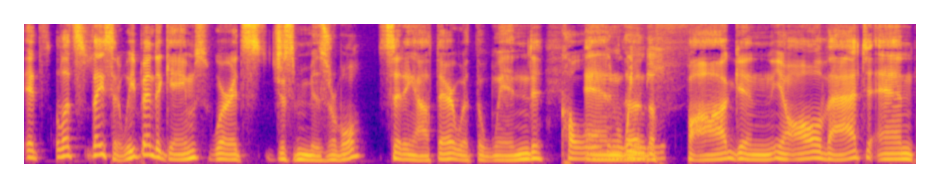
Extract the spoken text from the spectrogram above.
it's let's face it, we've been to games where it's just miserable sitting out there with the wind, Cold and and the, windy. the fog, and you know all that, and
